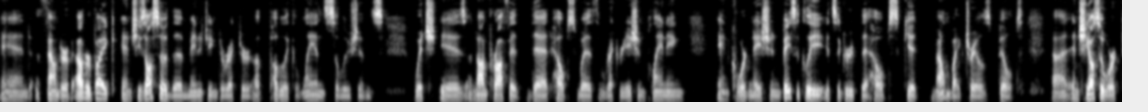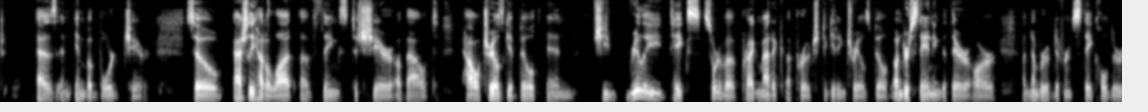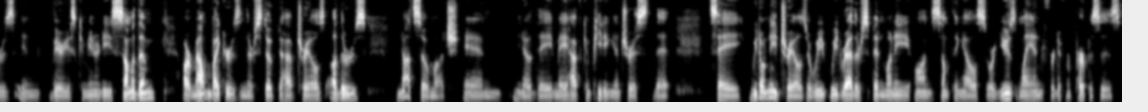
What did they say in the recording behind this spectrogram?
and founder of Outer Bike, and she's also the managing director of Public Land Solutions, which is a nonprofit that helps with recreation planning and coordination. Basically, it's a group that helps get mountain bike trails built. Uh, and she also worked as an IMBA board chair. So Ashley had a lot of things to share about how trails get built, and she really takes sort of a pragmatic approach to getting trails built, understanding that there are a number of different stakeholders in various communities. Some of them are mountain bikers and they're stoked to have trails, others, not so much. And, you know, they may have competing interests that say, we don't need trails or we, we'd rather spend money on something else or use land for different purposes.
